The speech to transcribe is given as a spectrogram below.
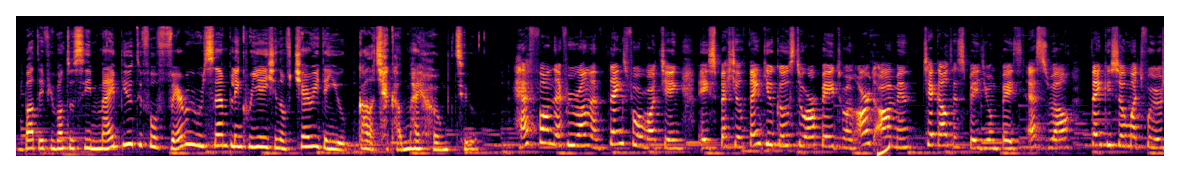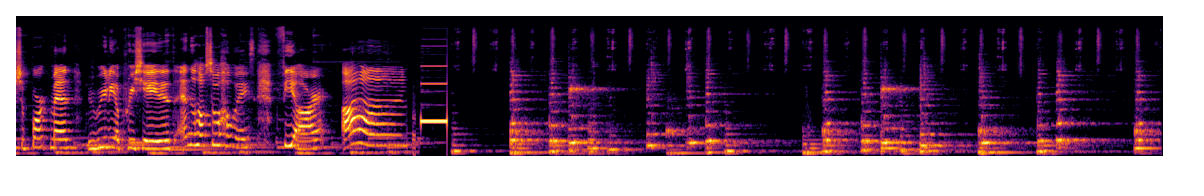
But if you want to see my beautiful, very resembling creation of Cherry, then you gotta check out my home too. Have fun everyone and thanks for watching. A special thank you goes to our patron Art Armin. Check out his Patreon page as well. Thank you so much for your support man. We really appreciate it. And also always VR on.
